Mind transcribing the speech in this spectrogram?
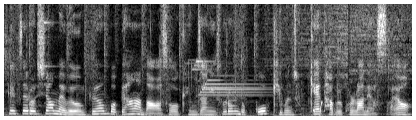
실제로 시험에 외운 표현법이 하나 나와서 굉장히 소름 돋고 기분 좋게 답을 골라내었어요.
